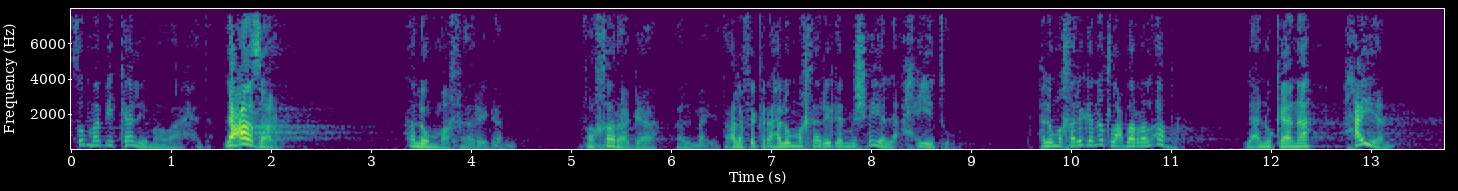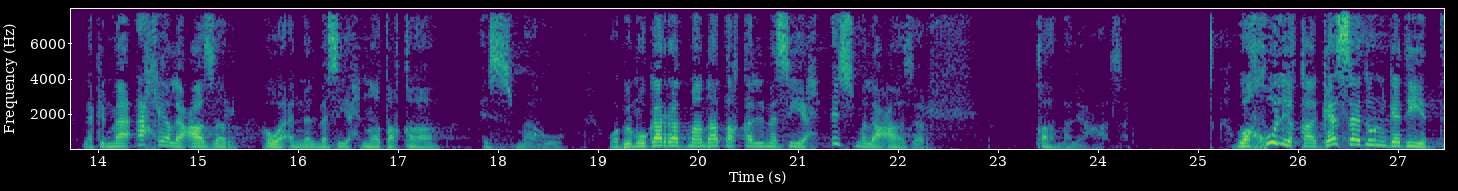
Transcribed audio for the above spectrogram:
ثم بكلمة واحدة لعازر. هلم خارجا فخرج الميت. على فكرة هلم خارجا مش هي اللي احيته هلم خارجا اطلع بره القبر. لأنه كان حيا. لكن ما أحيا لعازر هو أن المسيح نطق اسمه. وبمجرد ما نطق المسيح اسم لعازر قام لعازر. وخلق جسد جديد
